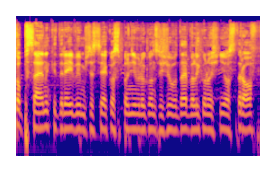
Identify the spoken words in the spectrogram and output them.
top sen, který vím, že si jako splním do konce života, je Velikonoční ostrov.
